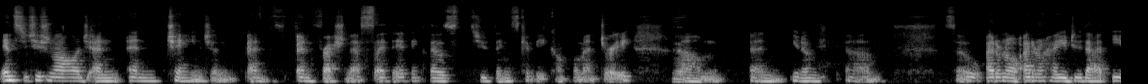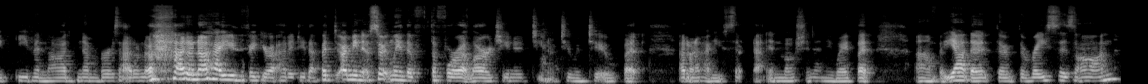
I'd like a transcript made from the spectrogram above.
institutional knowledge and and change and and and freshness. I, th- I think those two things can be complementary. Yeah. um, and you know um, so i don't know i don't know how you do that e- even odd numbers. I don't know i don't know how you'd figure out how to do that. But i mean certainly the, the four at large you know you know two and two but i don't know how you set that in motion anyway. But um, but yeah the, the the race is on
